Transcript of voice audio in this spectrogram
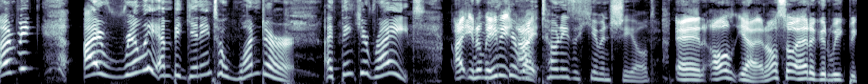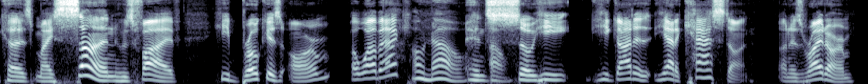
I'm be- I really am beginning to wonder. I think you're right. I, you know, I maybe think you're I- right. Tony's a human shield. and all, yeah, and also I had a good week because my son, who's five, he broke his arm a while back, Oh no. and oh. so he he got a he had a cast on on his right arm,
